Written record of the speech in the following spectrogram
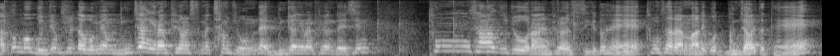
가끔 뭐 문제 풀다 보면 문장이란 표현을 쓰면 참 좋은데 문장이란 표현 대신 통사 구조라는 표현을 쓰기도 해. 통사란 말이 곧 문장을 뜻해.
